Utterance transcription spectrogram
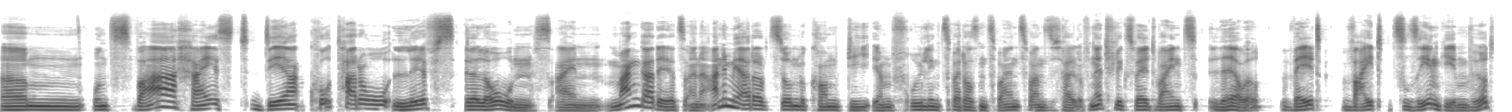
Ähm, und zwar heißt der Kotaro Lives Alone. Ist ein Manga, der jetzt eine Anime-Adaption bekommt, die im Frühling 2022 halt auf Netflix weltweit, äh, weltweit zu sehen geben wird.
